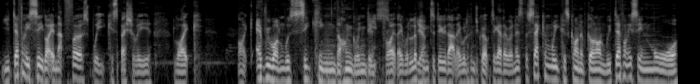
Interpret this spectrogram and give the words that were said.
you definitely see, like in that first week, especially, like like everyone was seeking the hungering deep, Yes. right? They were looking Yeah. to do that. They were looking to grow up together. And as the second week has kind of gone on, we've definitely seen more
